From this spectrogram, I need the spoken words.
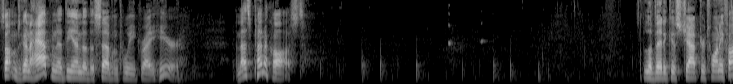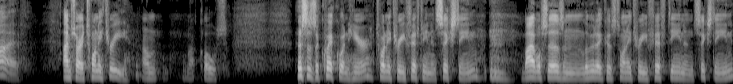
something's going to happen at the end of the seventh week right here, and that's Pentecost. Leviticus chapter 25. I'm sorry, 23. I'm not close. This is a quick one here 23, 15, and 16. Bible says in Leviticus 23, 15, and 16,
